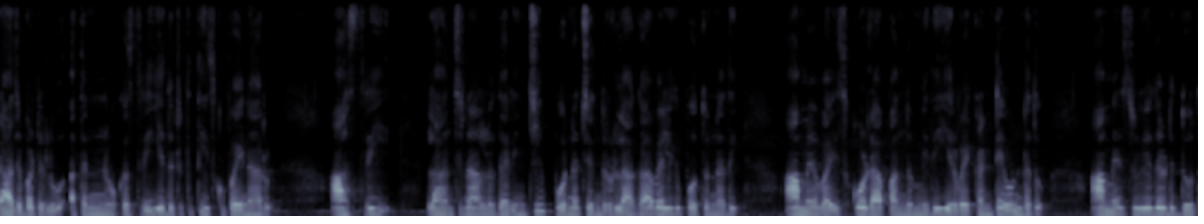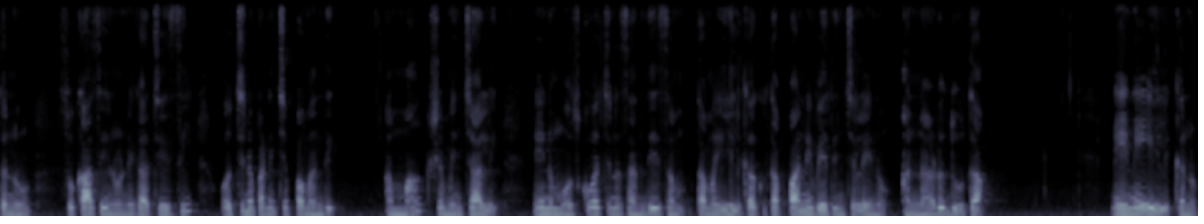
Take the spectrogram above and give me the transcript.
రాజభటులు అతనిని ఒక స్త్రీ ఎదుటికి తీసుకుపోయినారు. ఆ స్త్రీ లాంఛనాలను ధరించి పూర్ణచంద్రులాగా వెలిగిపోతున్నది. ఆమె వయసు కూడా పంతొమ్మిది ఇరవై కంటే ఉండదు. ఆమె సుయోధుడి దూతను సుఖాసీనునిగా చేసి వచ్చిన పని చెప్పమంది. అమ్మ క్షమించాలి. నేను మోసుకువచ్చిన సందేశం తమ ఏలికకు తప్ప నివేదించలేను అన్నాడు దూత. నేనే ఏలికను.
